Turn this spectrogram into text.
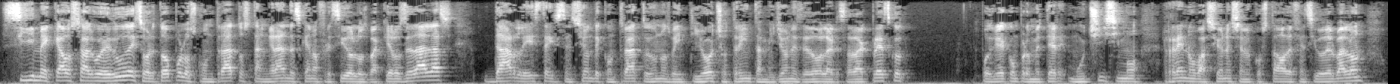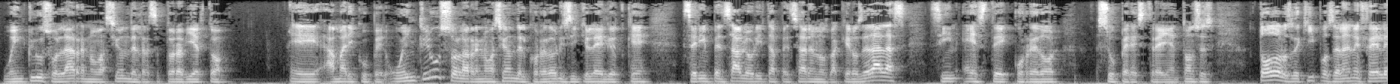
sí me causa algo de duda y sobre todo por los contratos tan grandes que han ofrecido los Vaqueros de Dallas, darle esta extensión de contrato de unos 28 o 30 millones de dólares a Dak Prescott podría comprometer muchísimo renovaciones en el costado defensivo del balón o incluso la renovación del receptor abierto eh, a Mari Cooper o incluso la renovación del corredor Ezekiel Elliott que sería impensable ahorita pensar en los Vaqueros de Dallas sin este corredor superestrella entonces todos los equipos de la NFL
